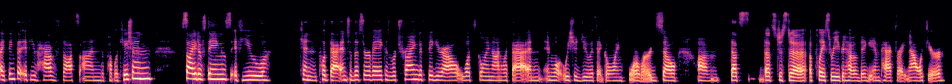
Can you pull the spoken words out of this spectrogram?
i think that if you have thoughts on the publication side of things if you can put that into the survey because we're trying to figure out what's going on with that and and what we should do with it going forward so um that's that's just a, a place where you could have a big impact right now with your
